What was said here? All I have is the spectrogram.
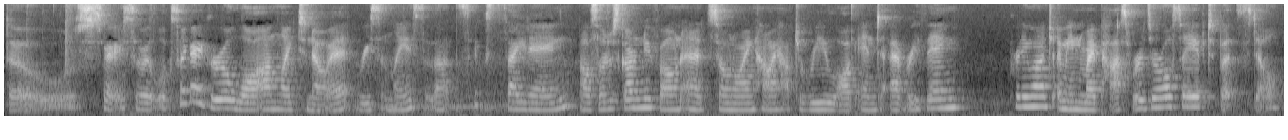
those. Okay, so it looks like I grew a lot on Like to Know It recently, so that's exciting. I also just got a new phone and it's so annoying how I have to re-log into everything pretty much. I mean, my passwords are all saved, but still.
